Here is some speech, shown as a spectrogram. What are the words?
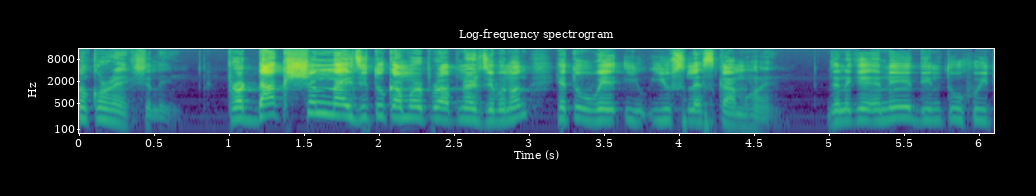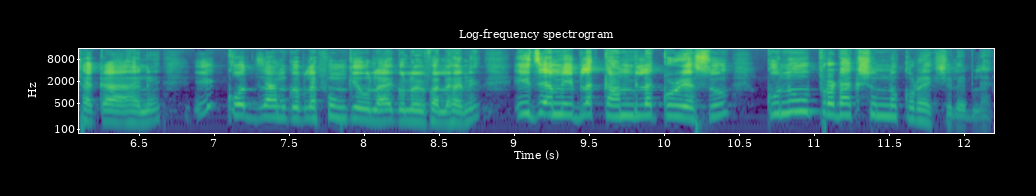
নকৰে একচুৱেলি প্ৰডাকশ্যন নাই যিটো কামৰ পৰা আপোনাৰ জীৱনত সেইটো ৱে ইউজলেছ কাম হয় যেনেকৈ এনেই দিনটো শুই থকা হয়নে? এই ক'ত যাম কৈ পেলাই ফুংকৈ ওলাই গ'লো এইফালে হয়নে? এই যে আমি এইবিলাক কামবিলাক কৰি আছোঁ কোনো প্ৰডাকশ্যন নকৰে একচুৱেলি এইবিলাক।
